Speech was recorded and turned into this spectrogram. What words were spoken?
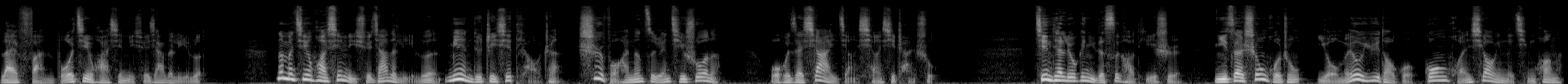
来反驳进化心理学家的理论。那么，进化心理学家的理论面对这些挑战，是否还能自圆其说呢？我会在下一讲详细阐述。今天留给你的思考题是：你在生活中有没有遇到过光环效应的情况呢？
